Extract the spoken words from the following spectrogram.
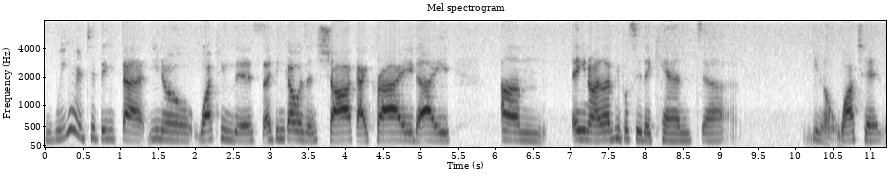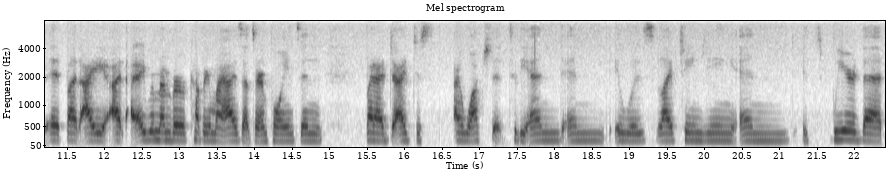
weird to think that you know watching this. I think I was in shock. I cried. I um and, you know a lot of people say they can't uh, you know watch it, it but I, I I remember covering my eyes at certain points and but I I just I watched it to the end and it was life changing and it's weird that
